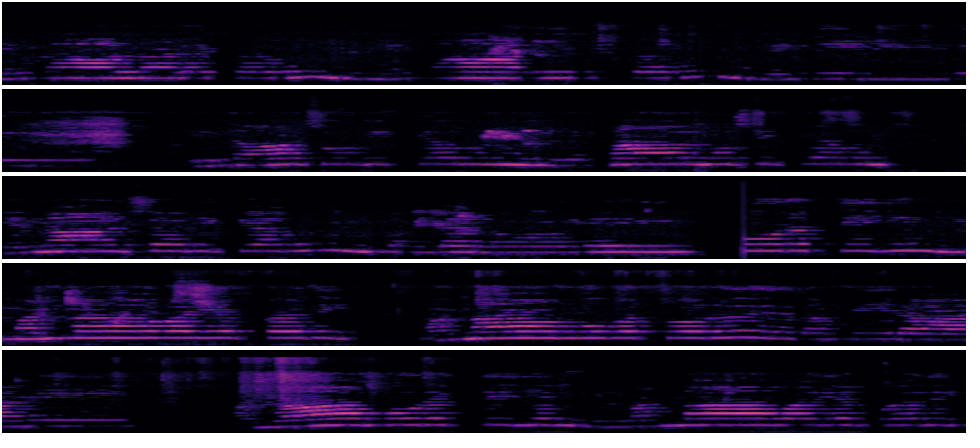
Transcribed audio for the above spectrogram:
என்னால் நடக்கவும் என்னால் இருக்கவும் என்னால் சுகிக்கவும் என்னால் முசிக்கவும் என்னால் சலிக்கவும் கண்ட நோயை பூரத்தியின் மன்னா மன்னாமுகத்தொரு தம்பிரானே. மன்னாபுரத்தியின் பூரத்தியின்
